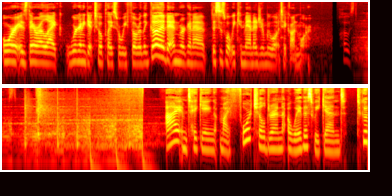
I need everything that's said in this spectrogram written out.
Or is there a like, we're going to get to a place where we feel really good and we're going to, this is what we can manage and we won't take on more? I am taking my four children away this weekend to go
